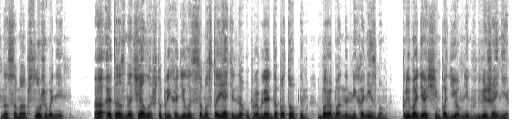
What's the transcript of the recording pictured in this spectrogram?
на самообслуживании. А это означало, что приходилось самостоятельно управлять допотопным барабанным механизмом, приводящим подъемник в движение.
